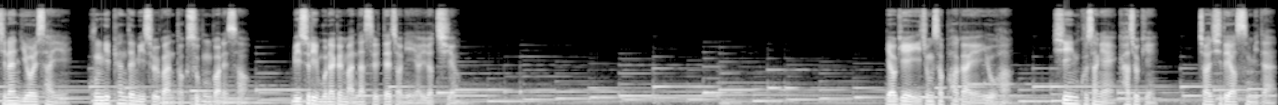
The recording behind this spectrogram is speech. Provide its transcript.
지난 2월 4일 국립현대미술관 덕수궁관에서 미술이 문학을 만났을 때전이 열렸지요. 여기에 이중섭 화가의 유화, 시인 구상의 가족이 전시되었습니다.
